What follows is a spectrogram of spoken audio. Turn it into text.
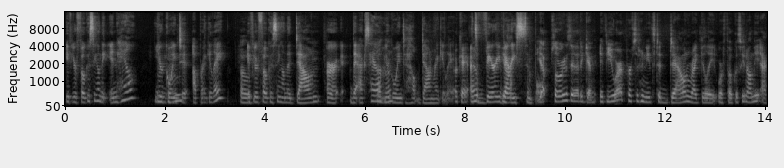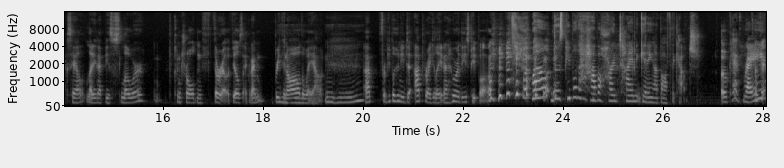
if you're focusing on the inhale, you're going to upregulate. If you're focusing on the down or the exhale, you're going to help downregulate. Okay, It's hope- very, yeah. very simple. Yep. So we're going to say that again. If you are a person who needs to downregulate, we're focusing on the exhale, letting that be slower, controlled, and thorough. It feels like when I'm breathing all the way out. Mm-hmm. Up for people who need to upregulate. Now, who are these people? Well, those people that have a hard time getting up off the couch. okay. right? Okay.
